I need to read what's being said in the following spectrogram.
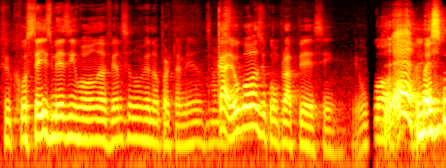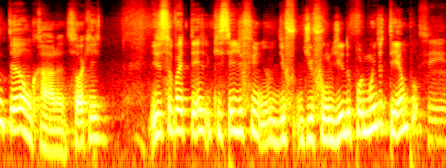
ficou seis meses enrolando a venda, você não vende o apartamento. Cara, eu gosto de comprar AP, assim. Eu gosto. É, mas então, cara, só que isso vai ter que ser difundido por muito tempo Sim.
